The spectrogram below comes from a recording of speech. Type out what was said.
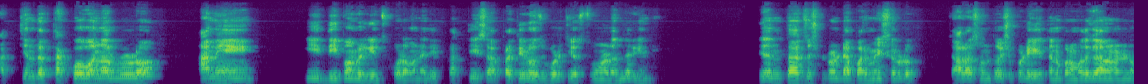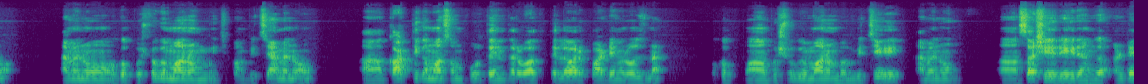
అత్యంత తక్కువ వనరులలో ఆమె ఈ దీపం వెలిగించుకోవడం అనేది ప్రతి ప్రతిరోజు కూడా చేస్తూ ఉండడం జరిగింది. ఇదంతా చూసినటువంటి ఆ పరమేశ్వరుడు చాలా సంతోషపడి తన ప్రమదగాలను ఆమెను ఒక పుష్ప విమానం ఇచ్చి పంపించి ఆమెను ఆ కార్తీక మాసం పూర్తయిన తర్వాత తెల్లవారి పాడ్యమి రోజున ఒక పుష్ప విమానం పంపించి ఆమెను సశరీరంగా అంటే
